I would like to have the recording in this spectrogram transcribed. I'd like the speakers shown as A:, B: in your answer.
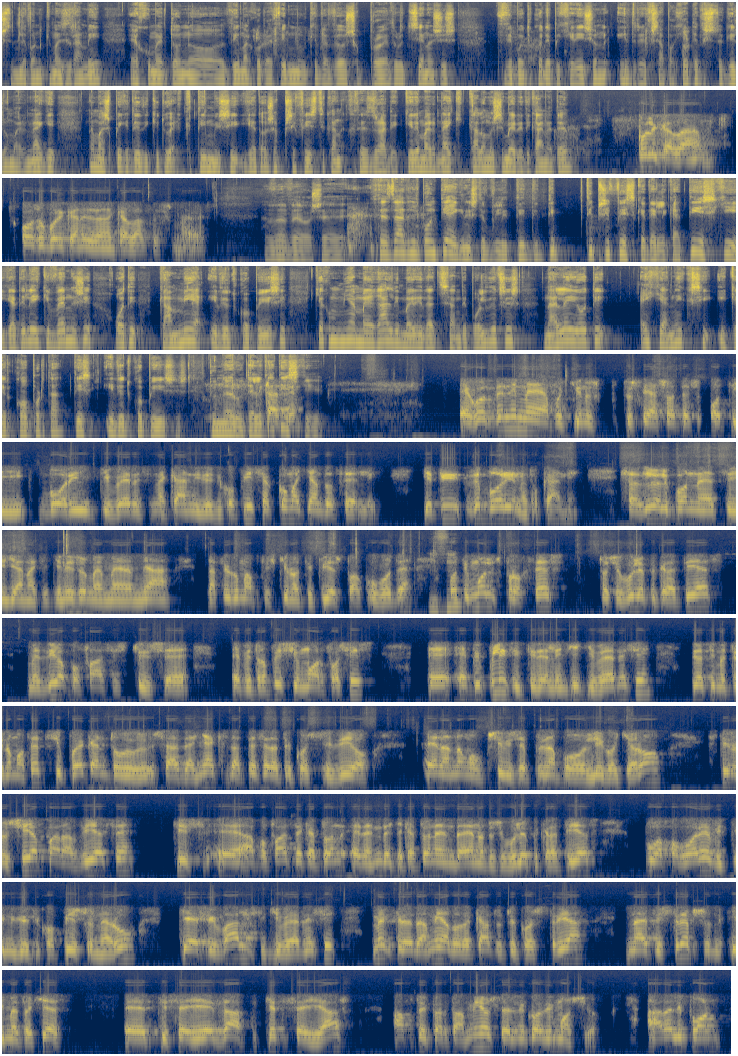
A: στην τηλεφωνική μας γραμμή έχουμε τον Δήμαρχο Ρεθύμνου και βεβαίως ο Πρόεδρο της Ένωσης Δημοτικών Επιχειρήσεων Ίδρυυση Αποχέτευσης, τον κύριο Μαρινάκη, να μας πει και τη δική του εκτίμηση για τα όσα ψηφίστηκαν χθες βράδυ. Κύριε Μαρινάκη, καλό μεσημέρι, τι κάνετε;
B: Πολύ καλά. Όσο μπορεί κανείς να είναι καλά αυτές τις μέρες.
A: Βεβαίως. Ε, Χθες βράδυ λοιπόν τι έγινε στη Βουλή, τι, τι, τι ψηφίστηκε τελικά, τι ισχύει, γιατί λέει η κυβέρνηση ότι καμία ιδιωτικοποίηση και έχουμε μια μεγάλη μερίδα της αντιπολίτευσης να λέει ότι έχει ανοίξει η κερκόπορτα της ιδιωτικοποίησης του νερού. Τελικά τι ισχύει;
B: Εγώ δεν είμαι από εκείνους τους θεασότε ότι μπορεί η κυβέρνηση να κάνει ιδιωτικοποίηση ακόμα και αν το θέλει. Γιατί δεν μπορεί να το κάνει. Σας λέω λοιπόν έτσι για να ξεκινήσουμε με μια να φύγουμε από τις κοινοτυπίες που ακούγονται, ότι μόλις προχθές το Συμβούλιο Επικρατείας με δύο αποφάσεις της ε, Επιτροπής Συμμόρφωσης ε, επιπλήθη την ελληνική κυβέρνηση διότι με την νομοθέτηση που έκανε το 49-64 του 22 ένα νόμο που ψήφισε πριν από λίγο καιρό στην ουσία παραβίασε τις ε, αποφάσεις 190 και 191 του Συμβουλίου Επικρατείας που απαγορεύει την ιδιωτικοποίηση του νερού και επιβάλλει στην κυβέρνηση μέχρι 31 12 του 23 να επιστρέψουν οι μετοχές ε, της ΕΙΕΔΑΠ και της ΕΙΑΦ από το υπερταμείο στο ελληνικό δημόσιο. Άρα λοιπόν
